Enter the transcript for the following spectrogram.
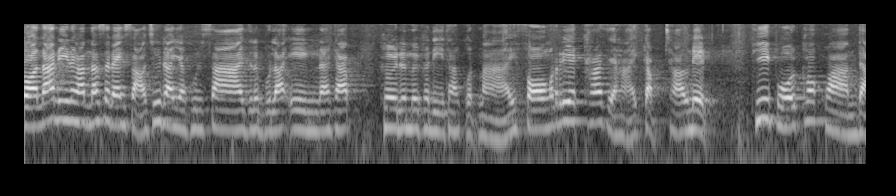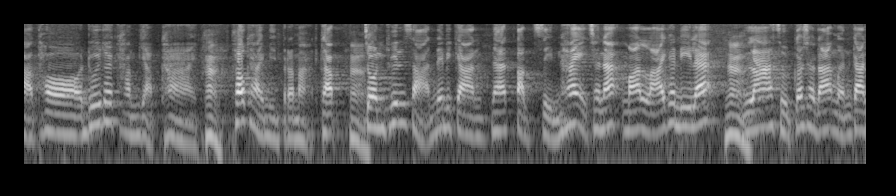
ก่อนหน้านี้นะครับนักแสดงสาวชื่อดังอย่างคุณทรายเจริญปุระเองนะครับ เคยดำเนินคดีทางกฎหมาย ฟ้องเรียกค่าเสียหายกับชาวเน็ต ที่โพสต์ข้อความด่าทอด้วยถ้อยคำหยาบคายครับเข้าข่ายหมิ่นประมาทครับครับจนขึ้นศาลได้มีการนะตัดสินให้ชนะมาหลายคดีแล้วครับล่าสุดก็ชนะเหมือนกัน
